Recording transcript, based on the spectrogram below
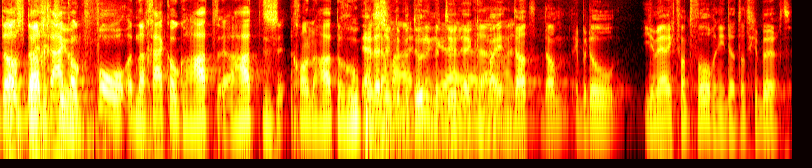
da- past bij dan ga ik ook vol, dan ga ik ook hard, hard, gewoon hard roepen. Ja, dat is ook de bedoeling natuurlijk. ja, maar dat dan, ik bedoel, je merkt van tevoren niet dat dat gebeurt.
